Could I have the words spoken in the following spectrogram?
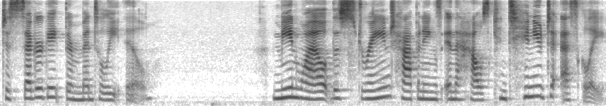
to segregate their mentally ill. Meanwhile, the strange happenings in the house continued to escalate.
